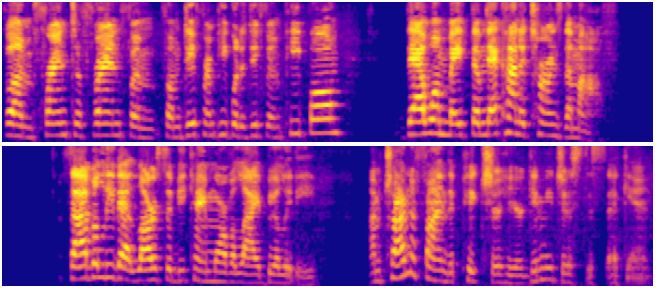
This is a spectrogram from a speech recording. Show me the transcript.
from friend to friend, from from different people to different people, that will make them that kind of turns them off. So I believe that Larsa became more of a liability. I'm trying to find the picture here. Give me just a second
